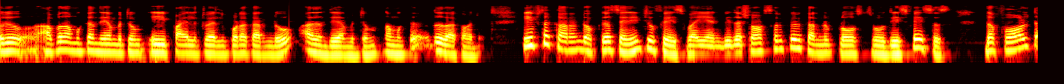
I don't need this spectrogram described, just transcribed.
ഒരു അപ്പൊ നമുക്ക് എന്ത് ചെയ്യാൻ പറ്റും? ഈ പൈലറ്റ് വയറിൽ കൂടെ കറണ്ട് പോവും. അത് എന്ത് ചെയ്യാൻ പറ്റും? നമുക്ക് ഇത് ഇതാക്കാൻ പറ്റും. If the current occurs any two phase by and B the short circuit current flows through these phases the fault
